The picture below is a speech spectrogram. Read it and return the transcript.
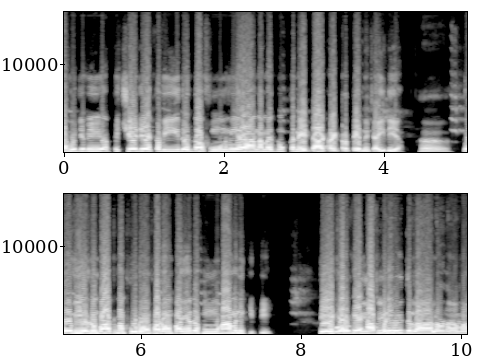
ਇਹੋ ਜਿਹੇ ਵੀ ਪਿੱਛੇ ਜੇ ਇੱਕ ਵੀਰ ਦਾ ਫੋਨ ਵੀ ਆਇਆ ਨਾ ਮੈਨੂੰ ਕੈਨੇਡਾ ਟਰੈਕਟਰ ਤਿੰਨ ਚਾਹੀਦੇ ਆ। ਹਾਂ। ਤੇ ਉਹ ਵੀਰ ਨੂੰ ਬਾਅਦ ਚ ਮੈਂ ਫੋਟੋ ਫਾੜੋਂ ਪਾਈਆਂ ਤੇ ਹੂੰ ਹਾਂ ਵੀ ਨਹੀਂ ਕੀਤੀ। ਤੇ ਇਹ ਉਹ ਕਰਕੇ ਆਪਣੀ ਕੋਈ ਦਲਾਲ ਹੋਣਾ ਵਾ।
